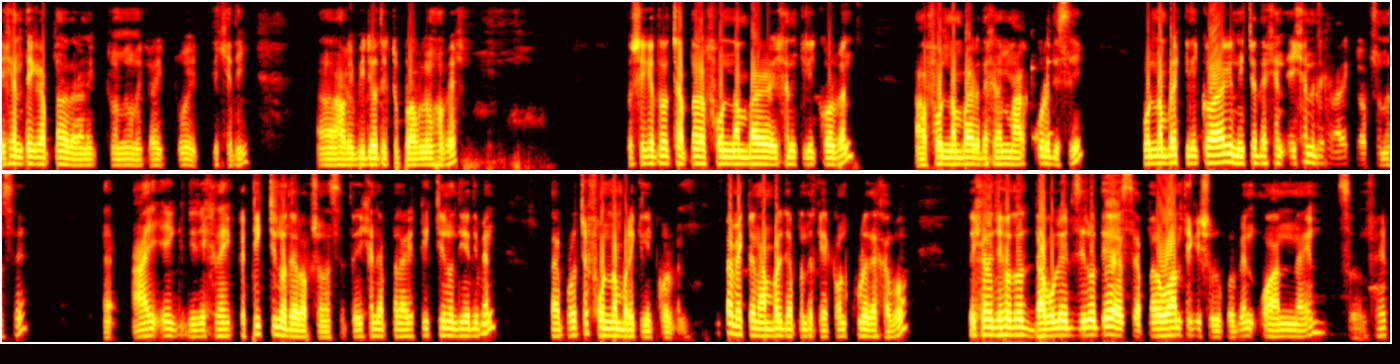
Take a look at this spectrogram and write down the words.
এখান থেকে আপনারা দাঁড়ান একটু আমি করি একটু লিখে দিই। নাহলে ভিডিওতে একটু প্রবলেম হবে। তো সেক্ষেত্রে হচ্ছে আপনারা ফোন নাম্বার এখানে ক্লিক করবেন। ফোন নাম্বার দেখেন আমি মার্ক করে দিছি। ফোন নাম্বারে ক্লিক করার আগে নিচে দেখেন এখানে দেখেন আরেকটা অপশন আছে। আই এগ্রি এখানে একটা টিক চিহ্ন দেওয়ার অপশন আছে। তো এখানে আপনারা টিক চিহ্ন দিয়ে দিবেন। তারপর হচ্ছে ফোন নাম্বারে ক্লিক করবেন। আমি একটা নাম্বার দিয়ে আপনাদেরকে অ্যাকাউন্ট খুলে দেখাবো। তো এখানে যেহেতু 880 দেয়া আছে, আপনারা ওয়ান থেকে শুরু করবেন। 1975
